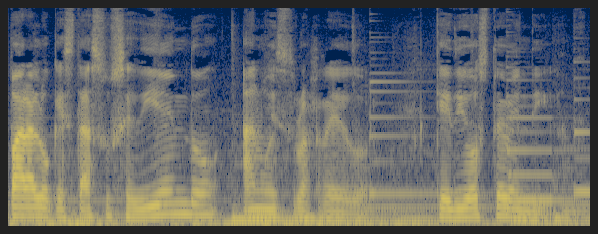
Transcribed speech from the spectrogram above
para lo que está sucediendo a nuestro alrededor. Que Dios te bendiga.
